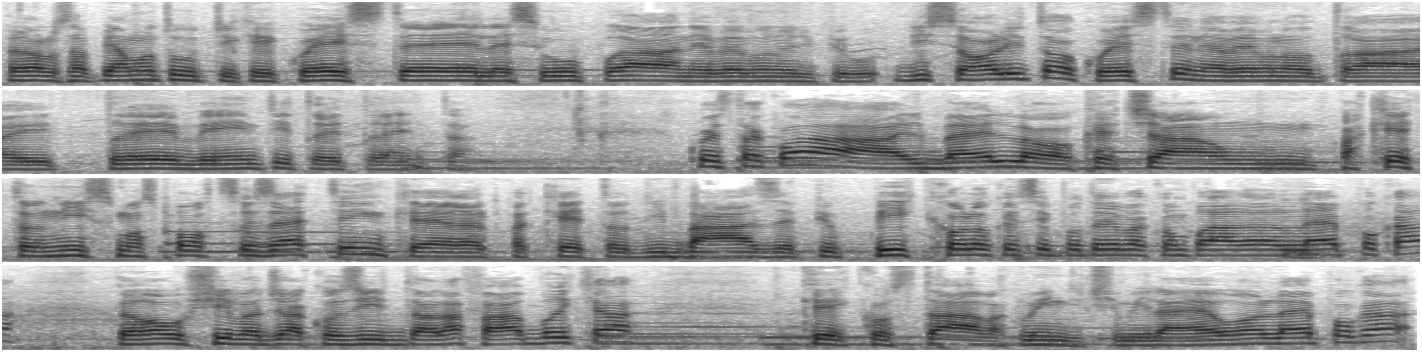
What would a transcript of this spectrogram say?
Però lo sappiamo tutti che queste, le Supra, ne avevano di più. Di solito queste ne avevano tra i 320 e i 330. Questa qua è il bello che c'ha un pacchetto Nismo Sports Resetting che era il pacchetto di base più piccolo che si poteva comprare all'epoca, però usciva già così dalla fabbrica che costava 15.000 euro all'epoca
